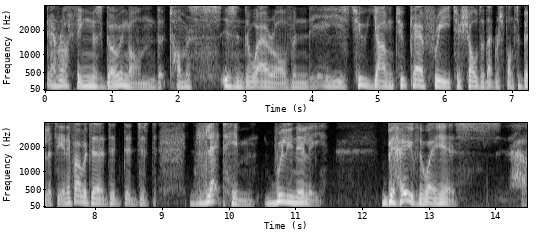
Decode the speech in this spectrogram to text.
There are things going on that Thomas isn't aware of, and he's too young, too carefree to shoulder that responsibility. And if I were to, to, to just let him willy nilly behave the way he is,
